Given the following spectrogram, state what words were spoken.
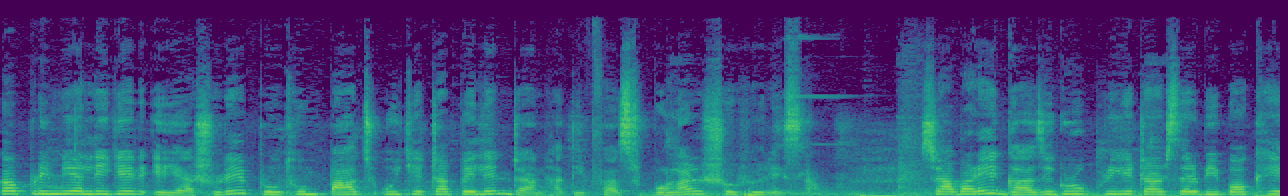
ঢাকা প্রিমিয়ার লিগের এই আসরে প্রথম পাঁচ উইকেটটা পেলেন ডানহাতি ফাস্ট বোলার শফিউল ইসলাম। সাভারে গাজী গ্রুপ ক্রিকেটার্সের বিপক্ষে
